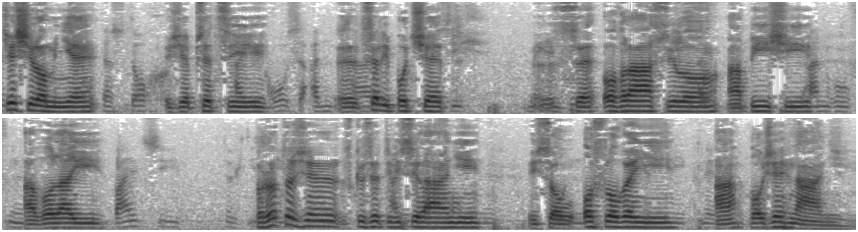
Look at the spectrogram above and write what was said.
Těšilo mě, že přeci celý počet se ohlásilo a píší a volají, protože skrze ty vysílání jsou oslovení a požehnání.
